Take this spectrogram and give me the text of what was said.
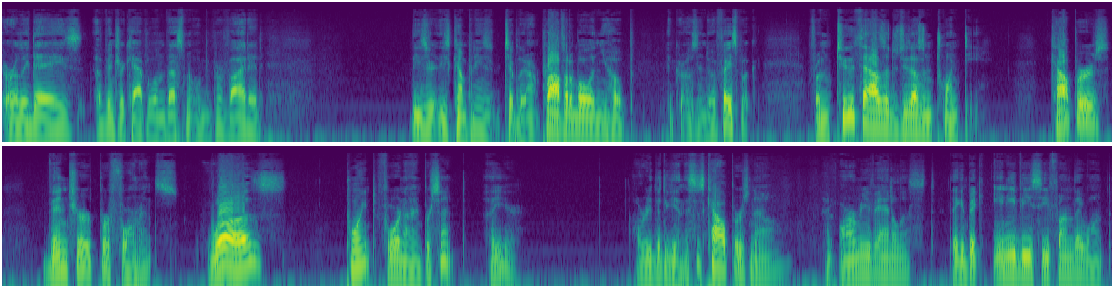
early days of venture capital investment would be provided, these are these companies typically aren't profitable, and you hope it grows into a Facebook. From 2000 to 2020, CalPERS venture performance was 0.49% a year. I'll read that again. This is CalPERS now, an army of analysts. They can pick any VC fund they want.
